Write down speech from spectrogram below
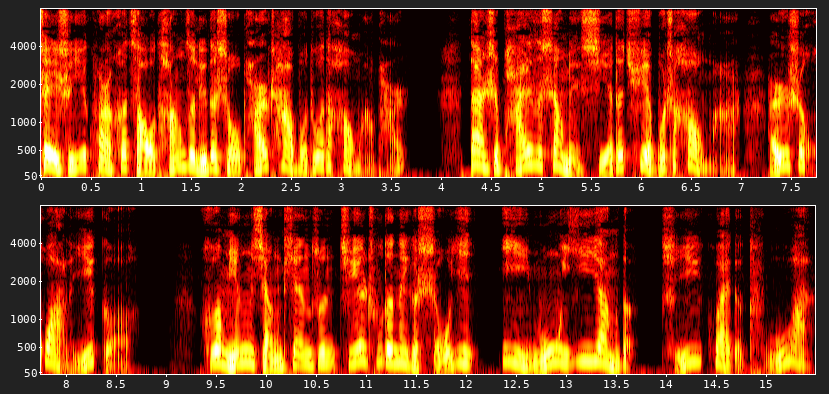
这是一块和澡堂子里的手牌差不多的号码牌，但是牌子上面写的却不是号码，而是画了一个和冥想天尊结出的那个手印一模一样的奇怪的图案。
